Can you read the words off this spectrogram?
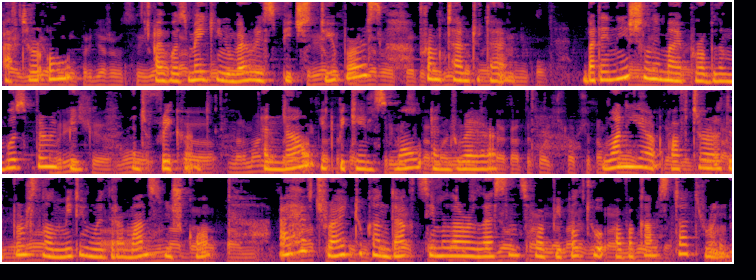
After all, I was making various speech stupors from time to time. But initially my problem was very big and frequent, and now it became small and rare. One year after the personal meeting with Roman Snezhko, I have tried to conduct similar lessons for people to overcome stuttering,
